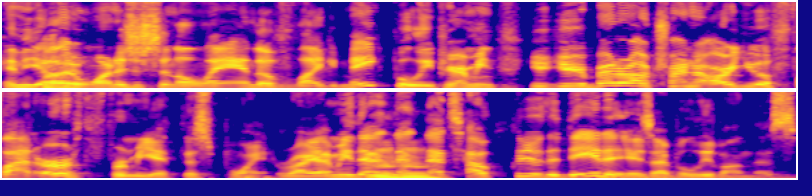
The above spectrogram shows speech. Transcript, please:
and the right. other one is just in a land of like make believe here. I mean, you're, you're, better off trying to argue a flat Earth for me at this point, right? I mean, that, mm-hmm. that, that's how clear the data is, I believe, on this,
